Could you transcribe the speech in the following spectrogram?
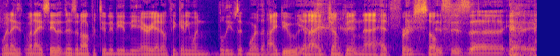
when I when I say that there's an opportunity in the area, I don't think anyone believes it more than I do, and I jump in uh, head first. So This is, uh, yeah.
